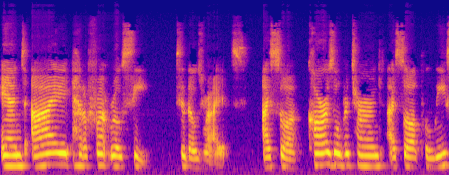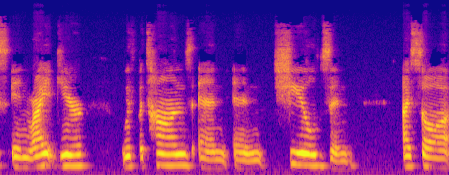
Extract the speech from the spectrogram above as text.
And I had a front row seat to those riots. I saw cars overturned. I saw police in riot gear with batons and, and shields. And I saw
